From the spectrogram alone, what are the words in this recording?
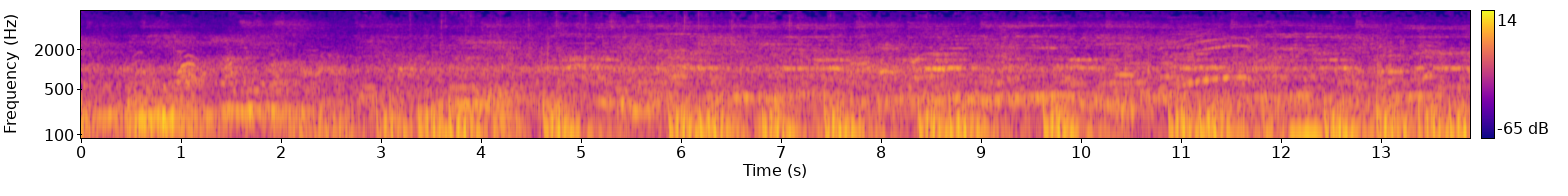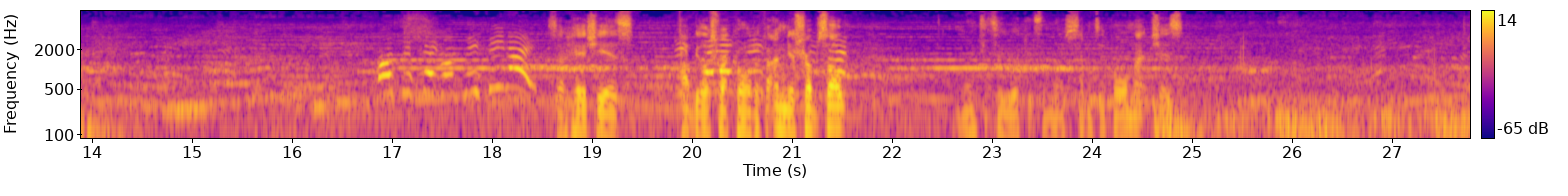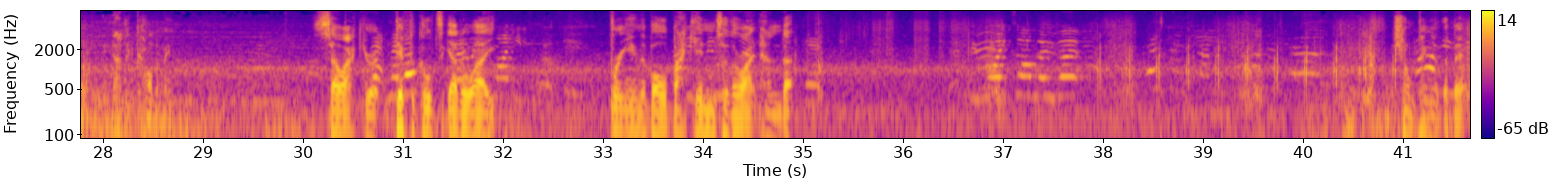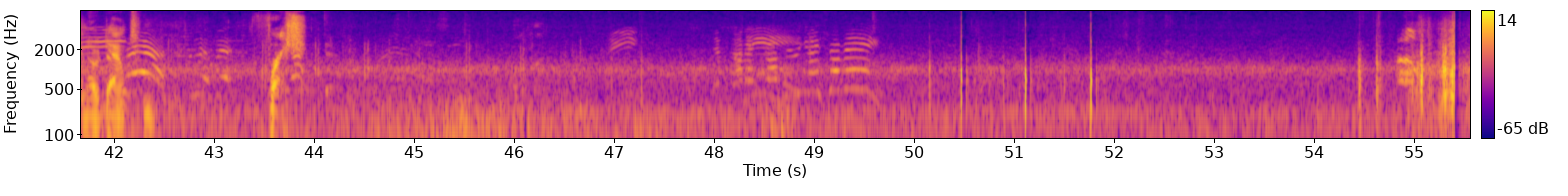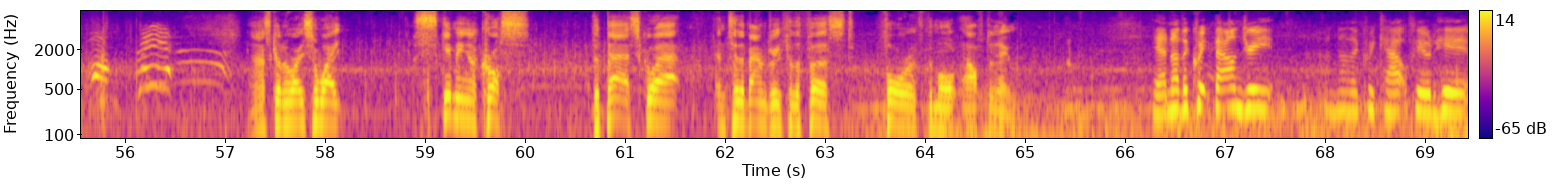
Here she is. Fabulous record of Anya Shrubsole. 92 wickets in those 74 matches. That economy. So accurate, difficult to get away. Bringing the ball back into the right-hander. Chomping at the bit, no doubt. Fresh Going to race away, skimming across the bare square and to the boundary for the first four of the afternoon. Yeah, another quick boundary, another quick outfield here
